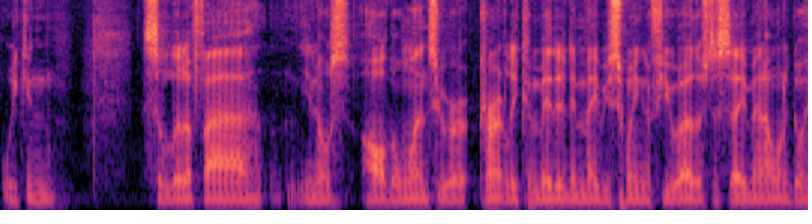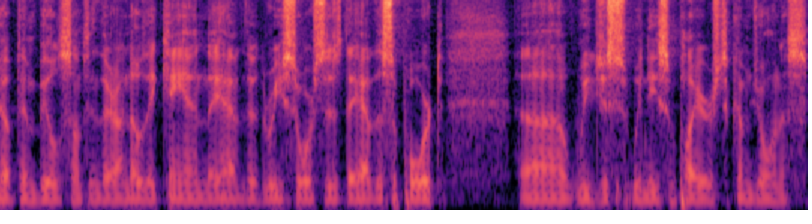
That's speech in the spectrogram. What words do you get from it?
we can solidify you know all the ones who are currently committed and maybe swing a few others to say man I want to go help them build something there. I know they can. They have the resources. They have the support. Uh, we just we need some players to come join us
